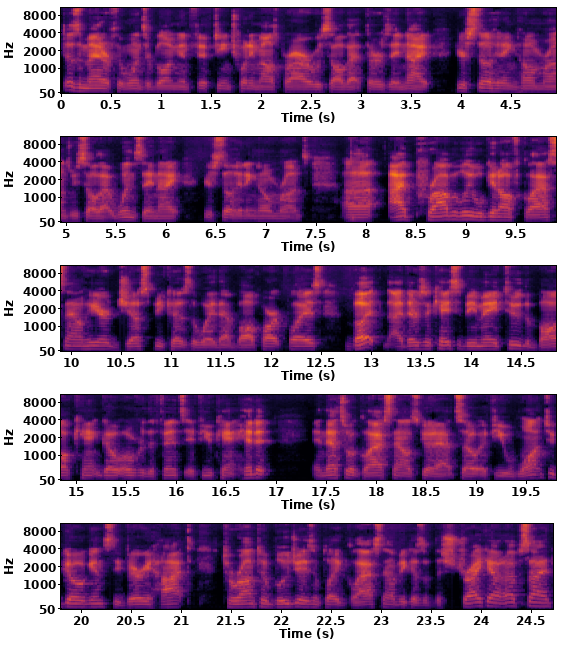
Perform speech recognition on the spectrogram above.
Doesn't matter if the winds are blowing in 15, 20 miles per hour. We saw that Thursday night. You're still hitting home runs. We saw that Wednesday night. You're still hitting home runs. Uh, I probably will get off Glasnow here just because the way that ballpark plays. But uh, there's a case to be made too. The ball can't go over the fence if you can't hit it and that's what Glasnow is good at. So if you want to go against the very hot Toronto Blue Jays and play Glasnow because of the strikeout upside,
